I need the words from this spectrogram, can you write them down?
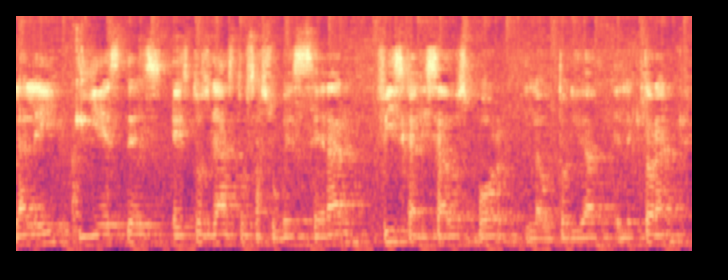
la ley y estes, estos gastos a su vez serán fiscalizados por la autoridad electoral.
